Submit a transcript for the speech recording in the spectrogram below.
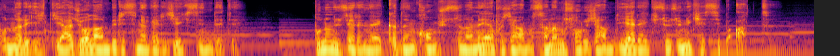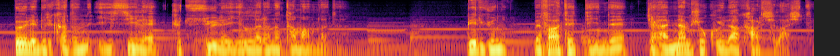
Bunları ihtiyacı olan birisine vereceksin dedi. Bunun üzerine kadın komşusuna ne yapacağımı sana mı soracağım diyerek sözünü kesip attı. Böyle bir kadın iyisiyle kötüsüyle yıllarını tamamladı. Bir gün vefat ettiğinde cehennem şokuyla karşılaştı.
